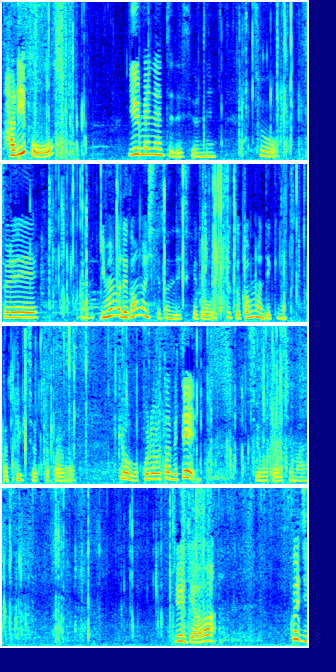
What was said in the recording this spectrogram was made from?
ハリボー？有名なやつですよね。そう。それ今まで我慢してたんですけどちょっと我慢できなくて買ってきちゃったから今日はこれを食べて仕事をします。ジュージアは9時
